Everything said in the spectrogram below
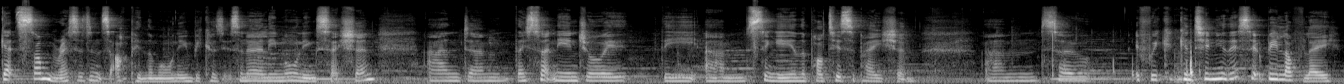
gets some residents up in the morning because it's an early morning session and um, they certainly enjoy the um, singing and the participation. Um, so if we can continue this, it would be lovely.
